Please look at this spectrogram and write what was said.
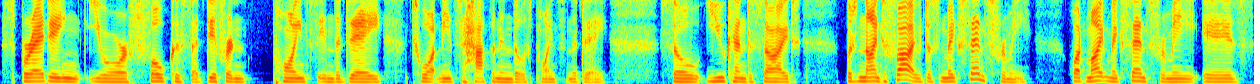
spreading your focus at different points in the day to what needs to happen in those points in the day. So you can decide but nine to five doesn't make sense for me. What might make sense for me is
